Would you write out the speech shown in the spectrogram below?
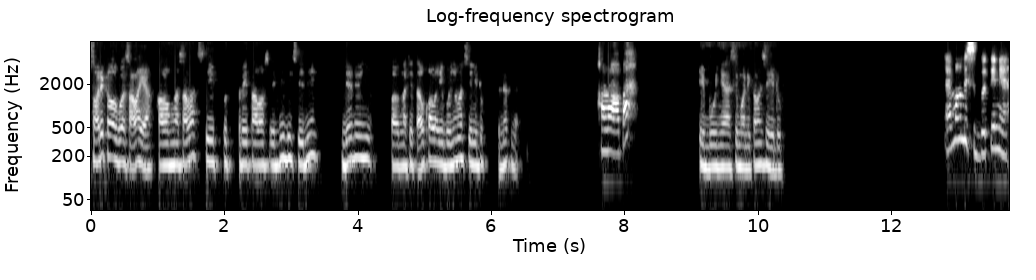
sorry kalau gue salah ya. Kalau nggak salah si Putri Talos ini di sini dia nunjuk, uh, ngasih tahu kalau ibunya masih hidup, benar nggak? Kalau apa? Ibunya si Monica masih hidup. Emang disebutin ya?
